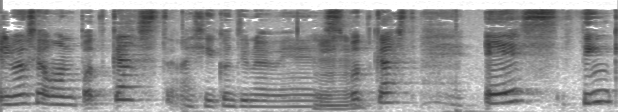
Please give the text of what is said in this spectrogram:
el meu segon podcast, així continuem els Mhm. podcast, és Think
